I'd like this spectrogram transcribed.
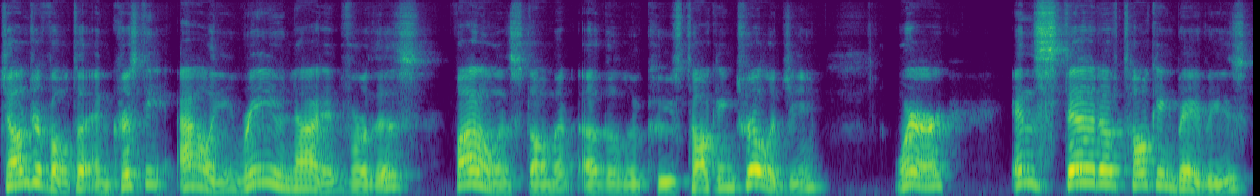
John Travolta and Kirstie Alley reunited for this final installment of the Look Who's Talking trilogy, where instead of talking babies,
